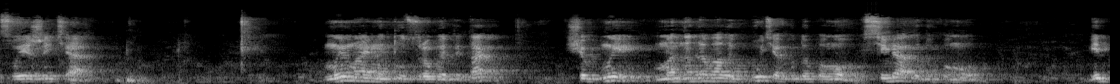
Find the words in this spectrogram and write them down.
своє життя. Ми маємо тут зробити так, щоб ми надавали будь-яку допомогу, всіляку допомогу від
